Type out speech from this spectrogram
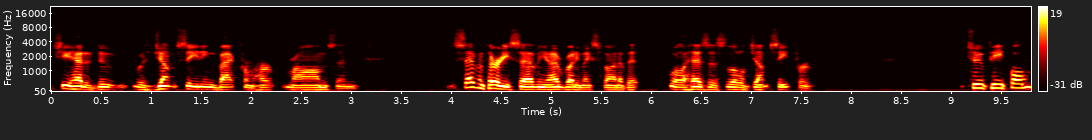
she had to do was jump seating back from her mom's and 737. You know, everybody makes fun of it. Well, it has this little jump seat for two people.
